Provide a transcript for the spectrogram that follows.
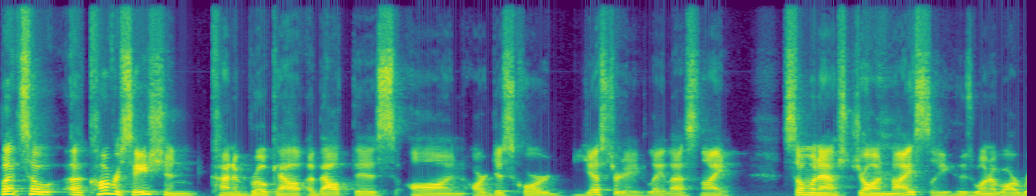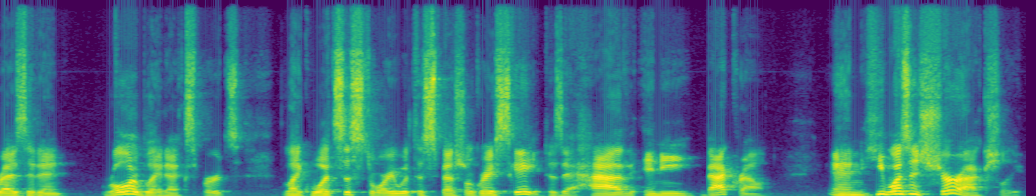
but so a conversation kind of broke out about this on our Discord yesterday, late last night. Someone asked John Nicely, who's one of our resident rollerblade experts, like, what's the story with the special gray skate? Does it have any background? And he wasn't sure actually.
